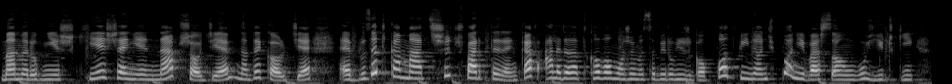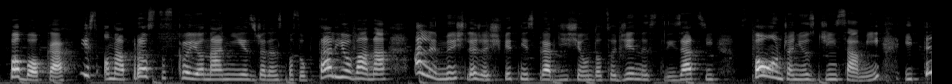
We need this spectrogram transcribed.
Mamy również kieszenie na przodzie, na dekolcie. E, Bluzeczka ma 3 czwarte rękaw, ale dodatkowo możemy sobie również go podwinąć, ponieważ są guziczki po bokach. Jest ona prosto skrojona, nie jest w żaden sposób taliowana, ale myślę, że świetnie sprawdzi się do codziennych stylizacji połączeniu z jeansami. I ten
